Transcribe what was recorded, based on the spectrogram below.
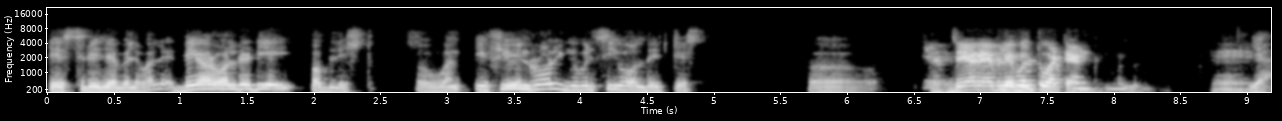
test series available. They are already published. So when, if you enroll, you will see all the tests. Uh, yeah, they are available to, to attend. Mm. Yeah.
